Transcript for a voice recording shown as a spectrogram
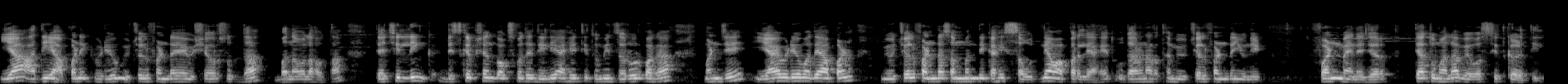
या आधी आपण एक व्हिडिओ म्युच्युअल फंड या विषयावर सुद्धा बनवला होता. त्याची लिंक डिस्क्रिप्शन बॉक्समध्ये दिली आहे ती तुम्ही जरूर बघा. म्हणजे या व्हिडिओमध्ये आपण म्युच्युअल फंडासंबंधी काही संज्ञा वापरल्या आहेत. उदाहरणार्थ mutual fund unit. Fund manager त्या तुम्हाला व्यवस्थित कळतील.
